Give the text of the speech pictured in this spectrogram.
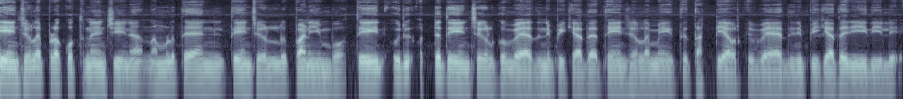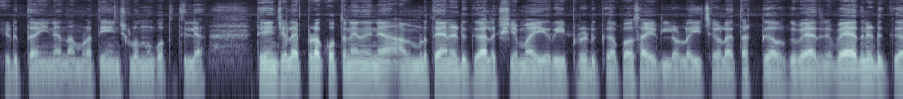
തേഞ്ചകൾ എപ്പോഴാണ് കൊത്തുന്നതെന്ന് വെച്ച് കഴിഞ്ഞാൽ നമ്മൾ തേൻ തേഞ്ചകളിൽ പണിയുമ്പോൾ തേൻ ഒരു ഒറ്റ തേഞ്ചകൾക്കും വേദനിപ്പിക്കാതെ തേഞ്ചകളുടെ മേത്ത് തട്ടി അവർക്ക് വേദനിപ്പിക്കാത്ത രീതിയിൽ എടുത്തു കഴിഞ്ഞാൽ നമ്മളെ തേഞ്ചകളൊന്നും കൊത്തത്തില്ല. തേഞ്ചകൾ എപ്പോഴാണ് കൊത്തണേന്ന് കഴിഞ്ഞാൽ നമ്മൾ തേനെടുക്കുക ലക്ഷ്യമായി റീപ്പർ എടുക്കുക അപ്പോൾ സൈഡിലുള്ള ഈച്ചകളെ തട്ടുക അവർക്ക് വേദന വേദന എടുക്കുക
